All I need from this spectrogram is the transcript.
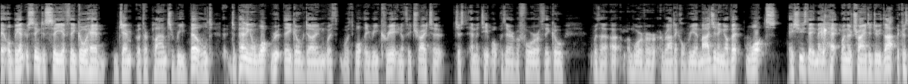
It'll be interesting to see if they go ahead with their plan to rebuild, depending on what route they go down with, with what they recreate. And if they try to just imitate what was there before, if they go with a, a, more of a, radical reimagining of it, what issues they may hit when they're trying to do that, because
